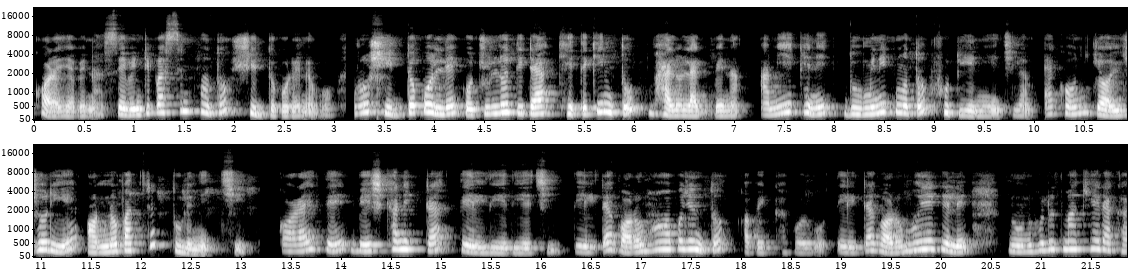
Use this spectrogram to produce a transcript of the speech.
করা যাবে না। সেভেন্টি পার্সেন্ট মতো সিদ্ধ করে নেব। পুরো সিদ্ধ করলে কচুরলতিটা খেতে কিন্তু ভালো লাগবে না। আমি এখানে দু মিনিট মতো ফুটিয়ে নিয়েছিলাম। এখন জল ঝরিয়ে অন্য পাত্রে তুলে নিচ্ছি। কড়াইতে বেশ খানিকটা তেল দিয়ে দিয়েছি। তেলটা গরম হওয়া পর্যন্ত অপেক্ষা করব। তেলটা গরম হয়ে গেলে নুন হলুদ মাখিয়ে রাখা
